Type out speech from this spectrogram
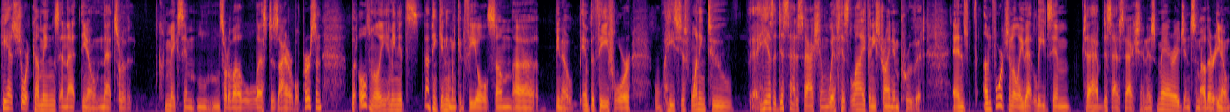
He has shortcomings, and that you know that sort of makes him sort of a less desirable person. But ultimately, I mean, it's I think anyone could feel some uh, you know empathy for. He's just wanting to. He has a dissatisfaction with his life, and he's trying to improve it. And unfortunately, that leads him to have dissatisfaction in his marriage and some other, you know,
